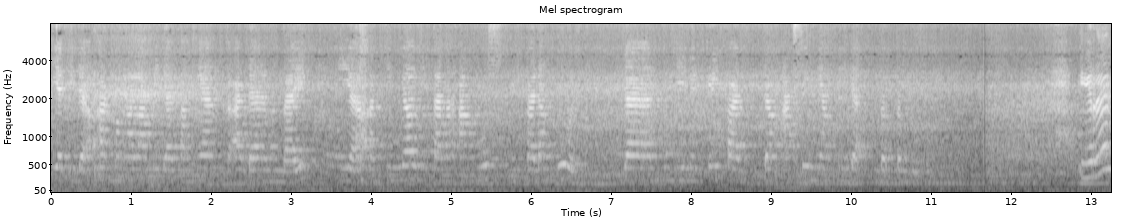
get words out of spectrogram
Ia tidak akan mengalami datangnya keadaan baik. Ia akan tinggal di tanah angus di padang gurun dan di negeri padang asing yang tidak berpenduduk. Iren,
